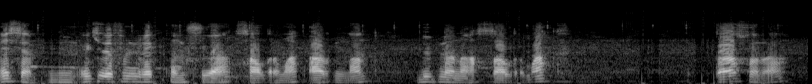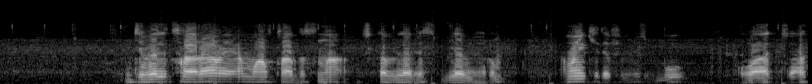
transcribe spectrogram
Neyse ilk hedefim direkt komşuya saldırmak ardından Lübnan'a saldırmak. Daha sonra Cebeli Tara veya Malta adasına çıkabiliriz bilemiyorum. Ama ilk hedefimiz bu olacak.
